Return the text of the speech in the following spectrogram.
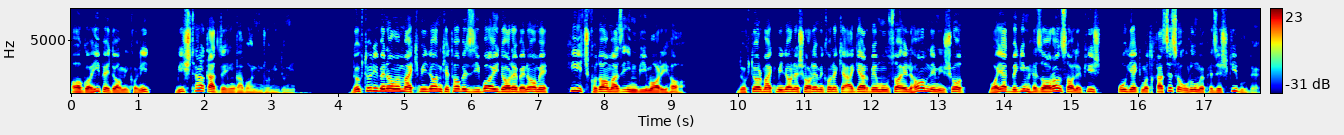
آگاهی پیدا می‌کنید بیشتر قدر این قوانین رو می‌دونید. دکتری به نام مکمیلان کتاب زیبایی داره به نام هیچ کدام از این بیماری ها دکتر مکمیلان اشاره می‌کنه که اگر به موسی الهام نمی‌شد باید بگیم هزاران سال پیش او یک متخصص علوم پزشکی بوده.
